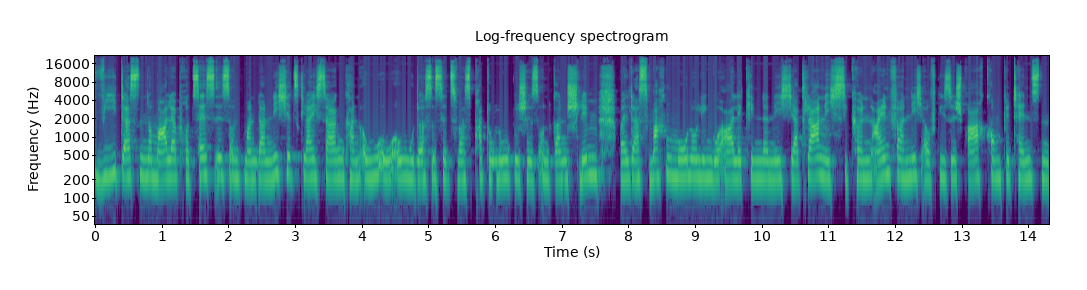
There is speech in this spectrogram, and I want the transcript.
wie das ein normaler Prozess ist und man dann nicht jetzt gleich sagen kann, oh, oh, oh, das ist jetzt was Pathologisches und ganz schlimm, weil das machen monolinguale Kinder nicht. Ja, klar nicht. Sie können einfach nicht auf diese Sprachkompetenzen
